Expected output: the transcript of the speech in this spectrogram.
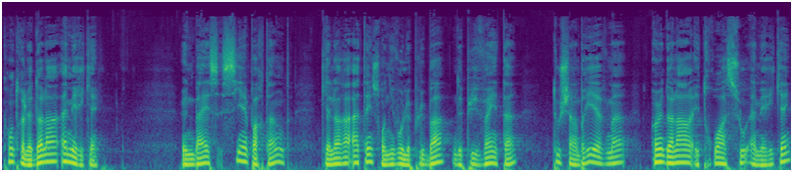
contre le dollar américain. Une baisse si importante qu'elle aura atteint son niveau le plus bas depuis 20 ans, touchant brièvement 1 dollar et 3 sous américains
